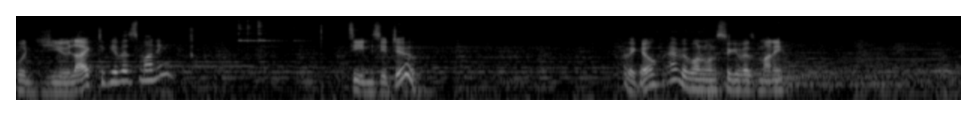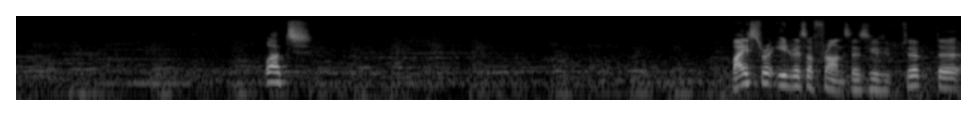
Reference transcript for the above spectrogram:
Would you like to give us money? Seems you do. There we go. Everyone wants to give us money. What? Viceroy Idris of France says you took the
